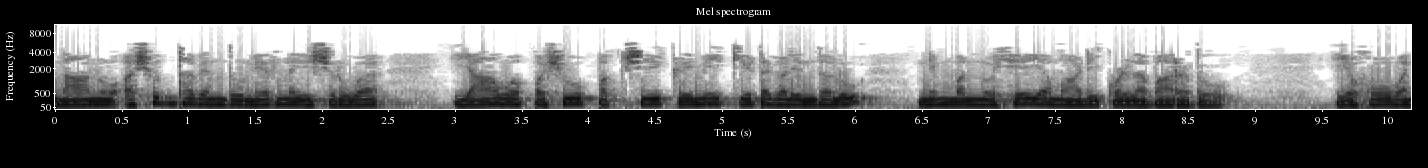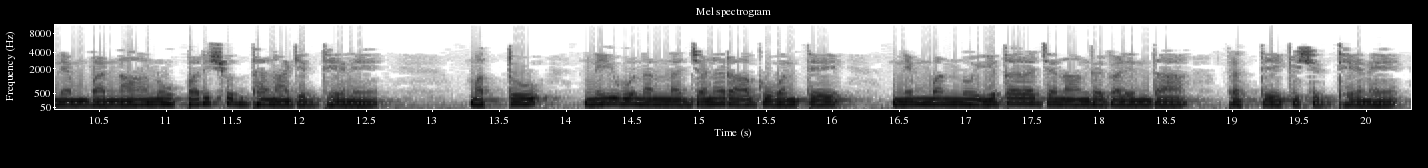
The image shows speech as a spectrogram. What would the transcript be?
ನಾನು ಅಶುದ್ಧವೆಂದು ನಿರ್ಣಯಿಸಿರುವ ಯಾವ ಪಶು, ಪಕ್ಷಿ, ಕ್ರಿಮಿ ಕೀಟಗಳಿಂದಲೂ ನಿಮ್ಮನ್ನು ಹೇಯ ಮಾಡಿಕೊಳ್ಳಬಾರದು. ಯಹೋವನೆಂಬ ನಾನು ಪರಿಶುದ್ಧನಾಗಿದ್ದೇನೆ ಮತ್ತು ನೀವು ನನ್ನ ಜನರಾಗುವಂತೆ ನಿಮ್ಮನ್ನು ಇತರ ಜನಾಂಗಗಳಿಂದ ಪ್ರತ್ಯೇಕಿಸಿದ್ದೇನೆ.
